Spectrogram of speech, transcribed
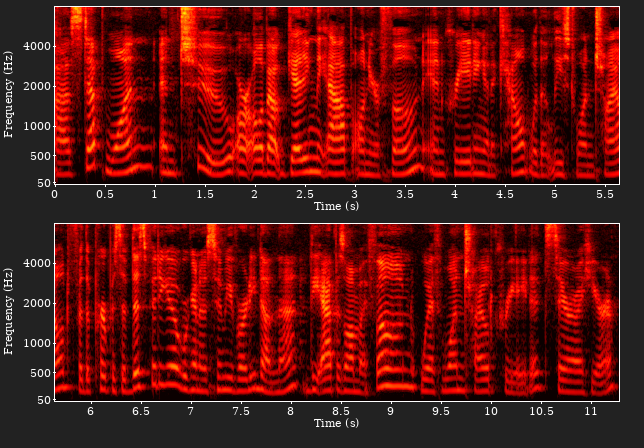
Uh, step one and two are all about getting the app on your phone and creating an account with at least one child. For the purpose of this video, we're going to assume you've already done that. The app is on my phone with one child created, Sarah here.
